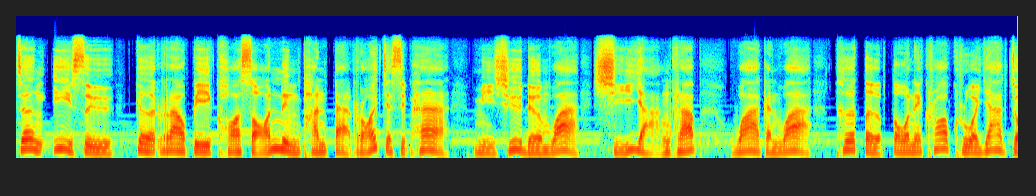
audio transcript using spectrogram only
เจิ้งอี้ซือเกิดราวปีคศ 1875 มีชื่อเดิมว่า ฉีหยางครับ ว่ากันว่าเธอเติบโตในครอบครัวยากจ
